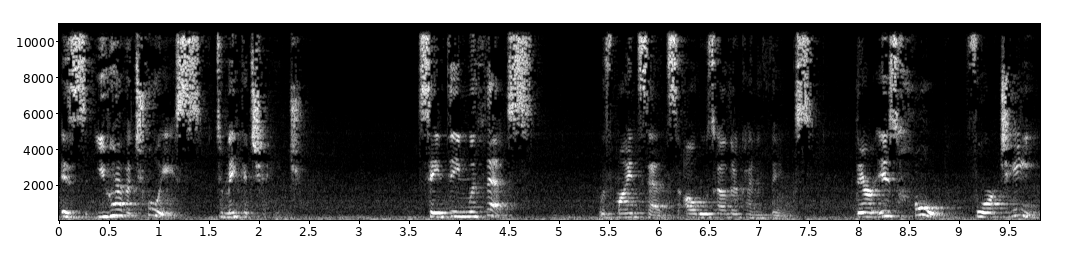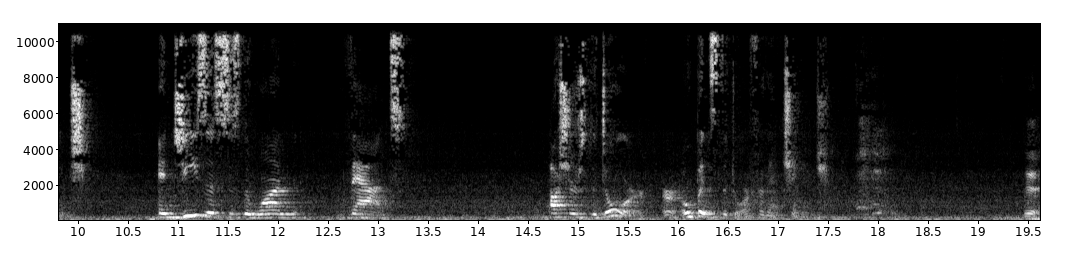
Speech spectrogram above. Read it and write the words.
is you have a choice to make a change. Same thing with this, with mindsets, all those other kind of things. There is hope for change. And Jesus is the one that ushers the door or opens the door for that change. Yeah,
